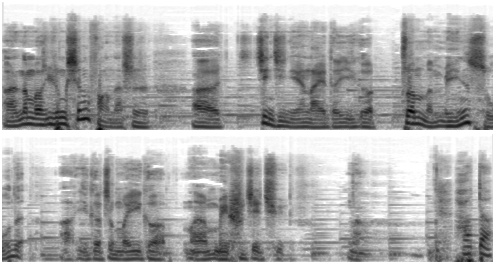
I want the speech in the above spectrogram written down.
啊。那么永兴坊呢是呃近几年来的一个专门民俗的啊一个这么一个呃美食街区。啊好的，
